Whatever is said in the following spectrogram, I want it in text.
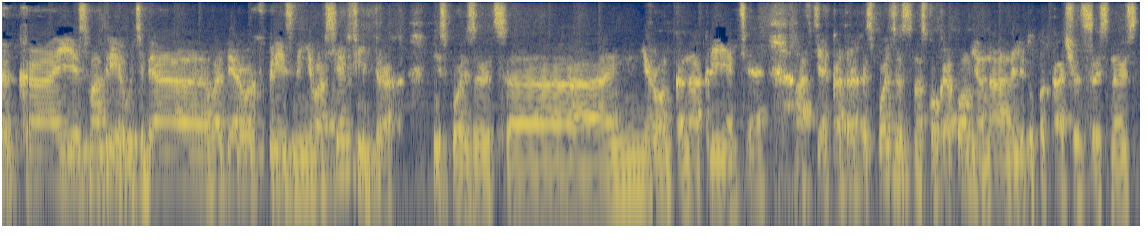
Ну, так а, и смотри, у тебя, во-первых, в призме не во всех фильтрах используется а, нейронка на клиенте, а в тех, которых используется, насколько я помню, она на лету подкачивается. То есть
